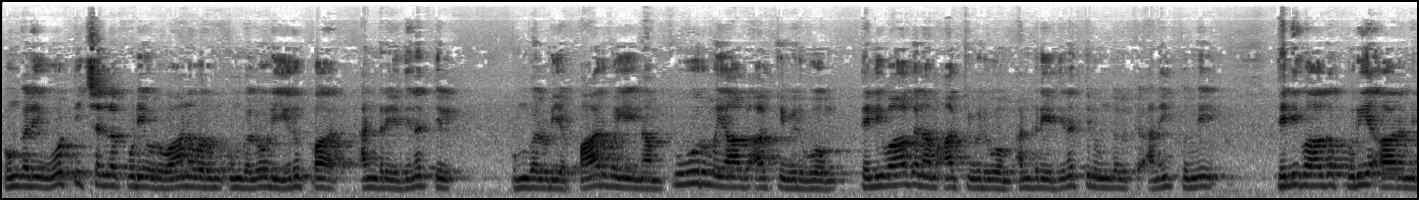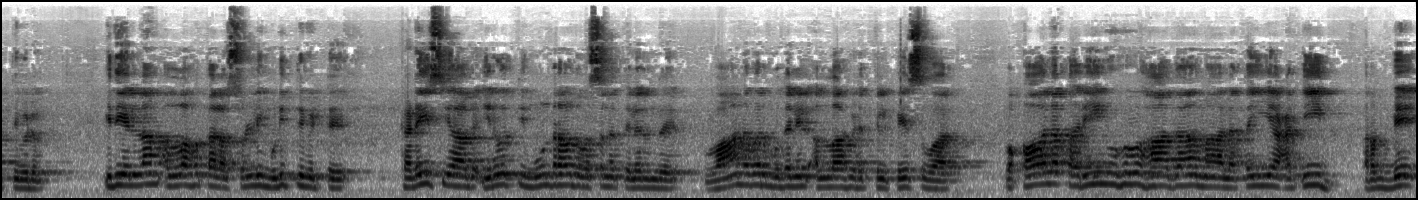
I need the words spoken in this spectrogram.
உங்களை ஓட்டிச் செல்லக்கூடிய ஒரு வானவரும் உங்களோடு இருப்பார். அன்றைய தினத்தில் உங்களுடைய பார்வையை நாம் கூர்மையாக ஆக்கிவிடுவோம். தெளிவாக நாம் ஆக்கிவிடுவோம். அன்றைய தினத்தில் உங்களுக்கு அனைத்துமே தெளிவாக புரிய ஆரம்பித்துவிடும். இது எல்லாம் அல்லாஹாலா சொல்லி முடித்துவிட்டு கடைசியாக இருபத்தி மூன்றாவது வசனத்திலிருந்து வானவர் முதலில் அல்லாஹ்விடத்தில் பேசுவார். வகால கரீனுஹு ஹாதா அதீத். ரப்பே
